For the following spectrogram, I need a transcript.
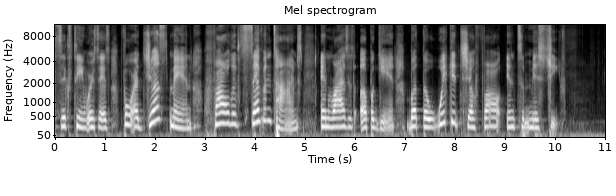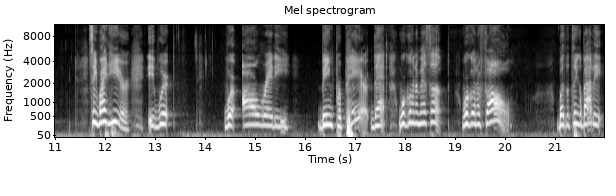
16 where it says for a just man falleth seven times and rises up again, but the wicked shall fall into mischief. See, right here, it, we're we're already being prepared that we're going to mess up. We're going to fall. But the thing about it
